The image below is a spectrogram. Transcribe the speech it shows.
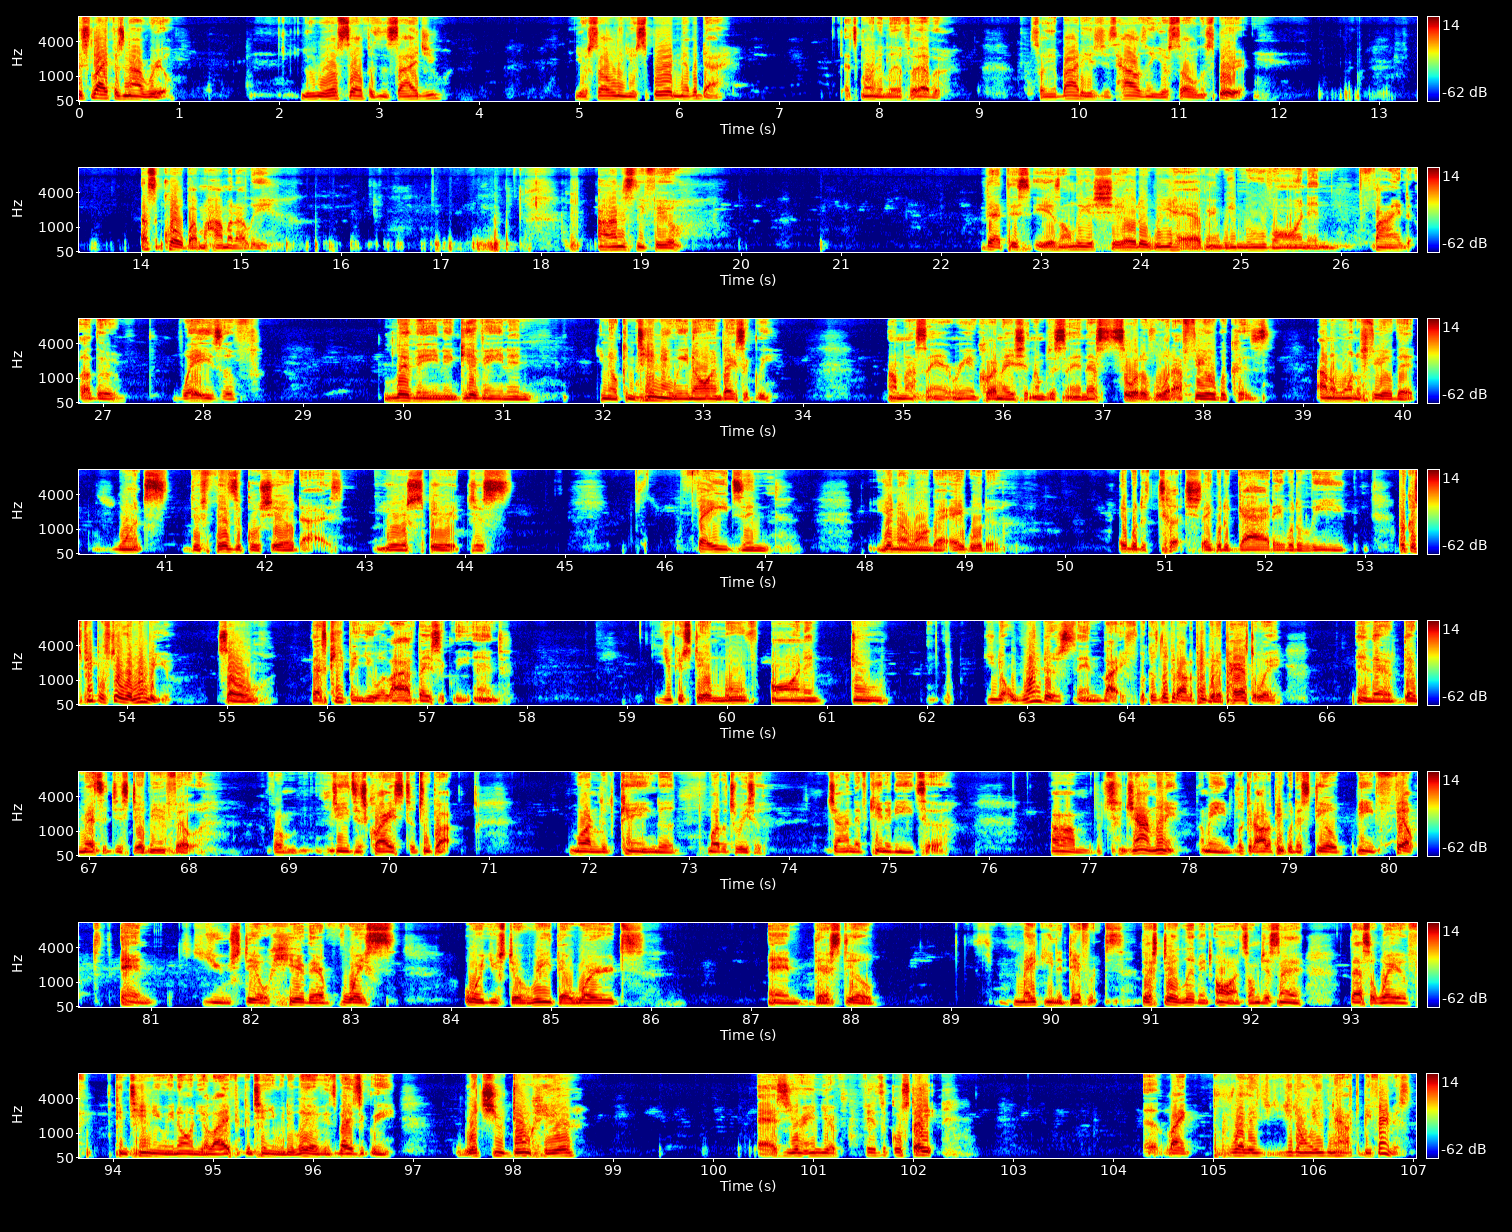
this life is not real. Your real self is inside you. Your soul and your spirit never die. That's going to live forever. So your body is just housing your soul and spirit. That's a quote by Muhammad Ali. I honestly feel that this is only a shell that we have and we move on and find other ways of living and giving and you know continuing on basically. I'm not saying reincarnation i'm just saying that's sort of what i feel because i don't want to feel that once the physical shell dies your spirit just fades and you're no longer able to able to touch able to guide able to lead because people still remember you. So that's keeping you alive basically and you can still move on and do you know wonders in life because look at all the people that passed away and their their message is still being felt from Jesus Christ to Tupac, Martin Luther King to Mother Teresa, John F. Kennedy to um, John Lennon. I mean, look at all the people that's still being felt and you still hear their voice or you still read their words and they're still making a difference. They're still living on. So I'm just saying that's a way of continuing on your life and continuing to live. It's basically what you do here as you're in your physical state. Uh, like whether you don't even have to be famous.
